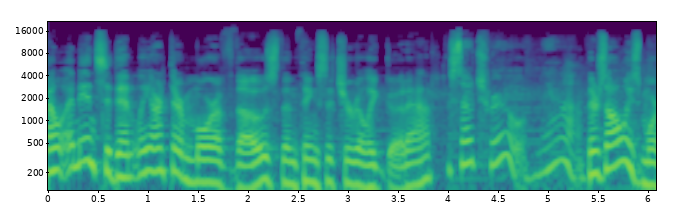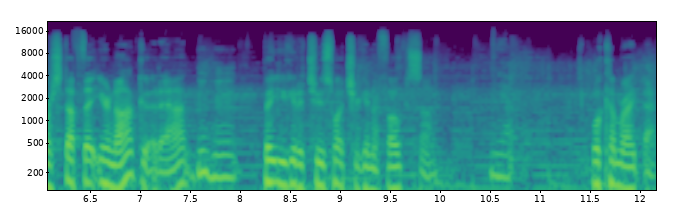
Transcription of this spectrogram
Oh, and incidentally, aren't there more of those than things that you're really good at? so true. Yeah. There's always more stuff that you're not good at, but you get to choose what you're going to focus on. Yeah. We'll come right back.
